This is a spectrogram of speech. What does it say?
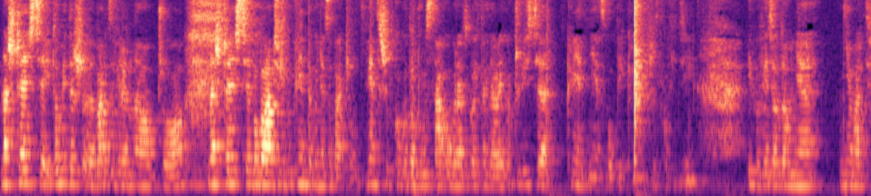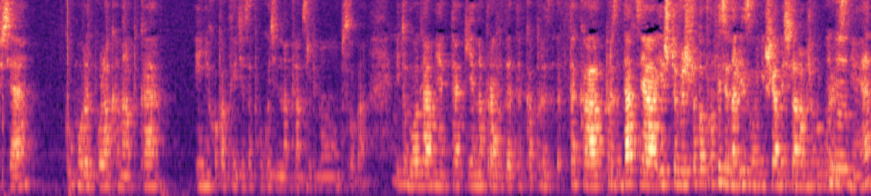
Na szczęście, i to mnie też e, bardzo wiele nauczyło, na szczęście, bo bałam się, żeby klient tego nie zobaczył, więc szybko go do busa, ubrać go i tak dalej. Oczywiście klient nie jest głupi, klient wszystko widzi. I powiedział do mnie, nie martw się, kup mu Red Bulla, kanapkę i niech chłopak wyjdzie za pół godziny na plan, zrobi małą obsługę. I to było dla mnie takie naprawdę taka, taka prezentacja jeszcze wyższego profesjonalizmu niż ja myślałam, że w ogóle mm. istnieje.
